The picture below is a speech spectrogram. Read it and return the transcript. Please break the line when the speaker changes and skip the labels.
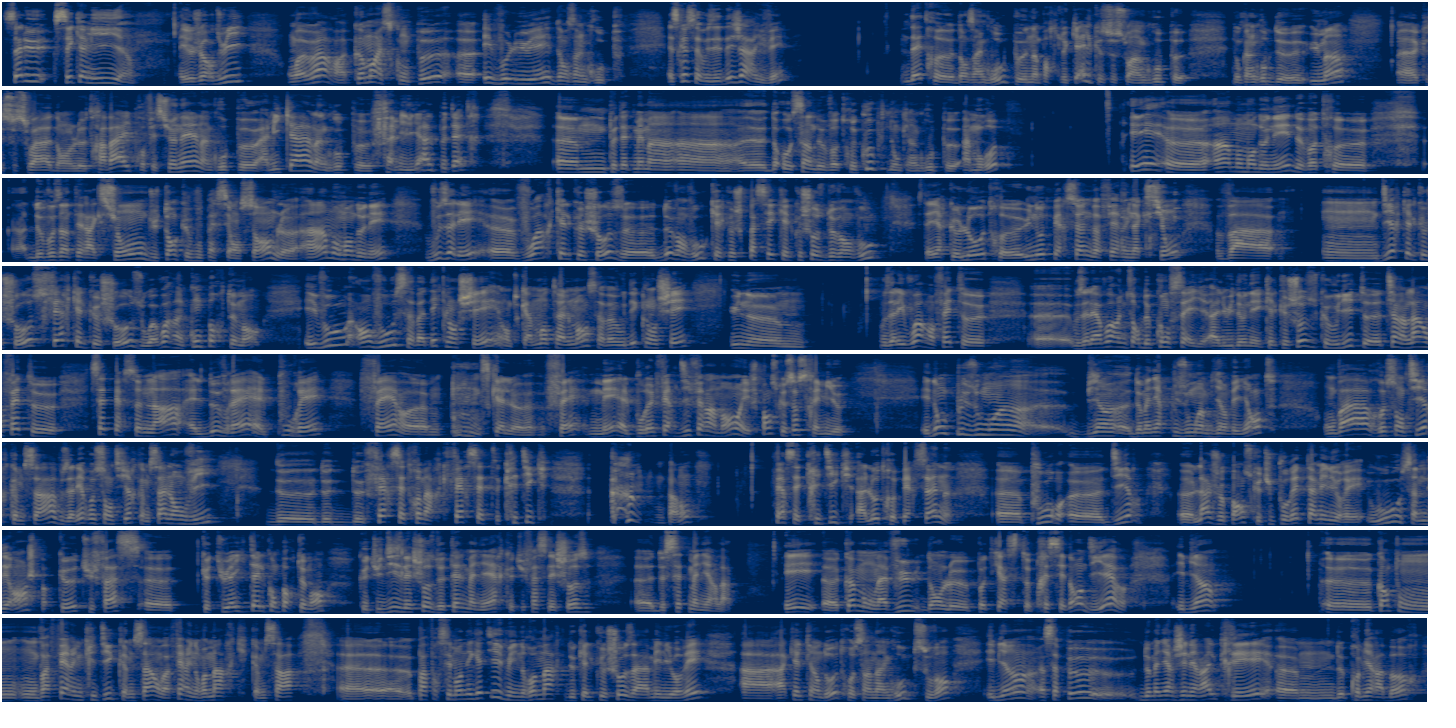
Salut, c'est Camille. Et aujourd'hui, on va voir comment est-ce qu'on peut euh, évoluer dans un groupe. Est-ce que ça vous est déjà arrivé d'être euh, dans un groupe, euh, n'importe lequel, que ce soit un groupe, donc un groupe de humains, que ce soit dans le travail professionnel, un groupe amical, un groupe familial peut-être, peut-être même au sein de votre couple, donc un groupe amoureux? Et euh, à un moment donné de votre, euh, de vos interactions, du temps que vous passez ensemble, à un moment donné, vous allez euh, voir quelque chose devant vous, quelque, passer quelque chose devant vous. C'est-à-dire que l'autre, une autre personne va faire une action, va hum, dire quelque chose, faire quelque chose ou avoir un comportement, et vous, en vous, ça va déclencher, en tout cas mentalement, ça va vous déclencher une vous allez voir en fait, euh, euh, vous allez avoir une sorte de conseil à lui donner, quelque chose que vous dites, euh, tiens là en fait, cette personne-là, elle devrait, elle pourrait faire ce qu'elle fait, mais elle pourrait le faire différemment et je pense que ce serait mieux. Et donc plus ou moins bien, de manière plus ou moins bienveillante, on va ressentir comme ça, vous allez ressentir comme ça l'envie de, de, de faire cette remarque, faire cette critique, pardon, faire cette critique à l'autre personne euh, pour euh, dire euh, là je pense que tu pourrais t'améliorer ou ça me dérange que tu fasses que tu aies tel comportement, que tu dises les choses de telle manière, que tu fasses les choses de cette manière-là. Et comme on l'a vu dans le podcast précédent d'hier, eh bien euh, quand on, va faire une critique comme ça, on va faire une remarque comme ça, euh, pas forcément négative, mais une remarque de quelque chose à améliorer à, quelqu'un d'autre au sein d'un groupe, souvent, eh bien, ça peut, de manière générale, créer euh, de premier abord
